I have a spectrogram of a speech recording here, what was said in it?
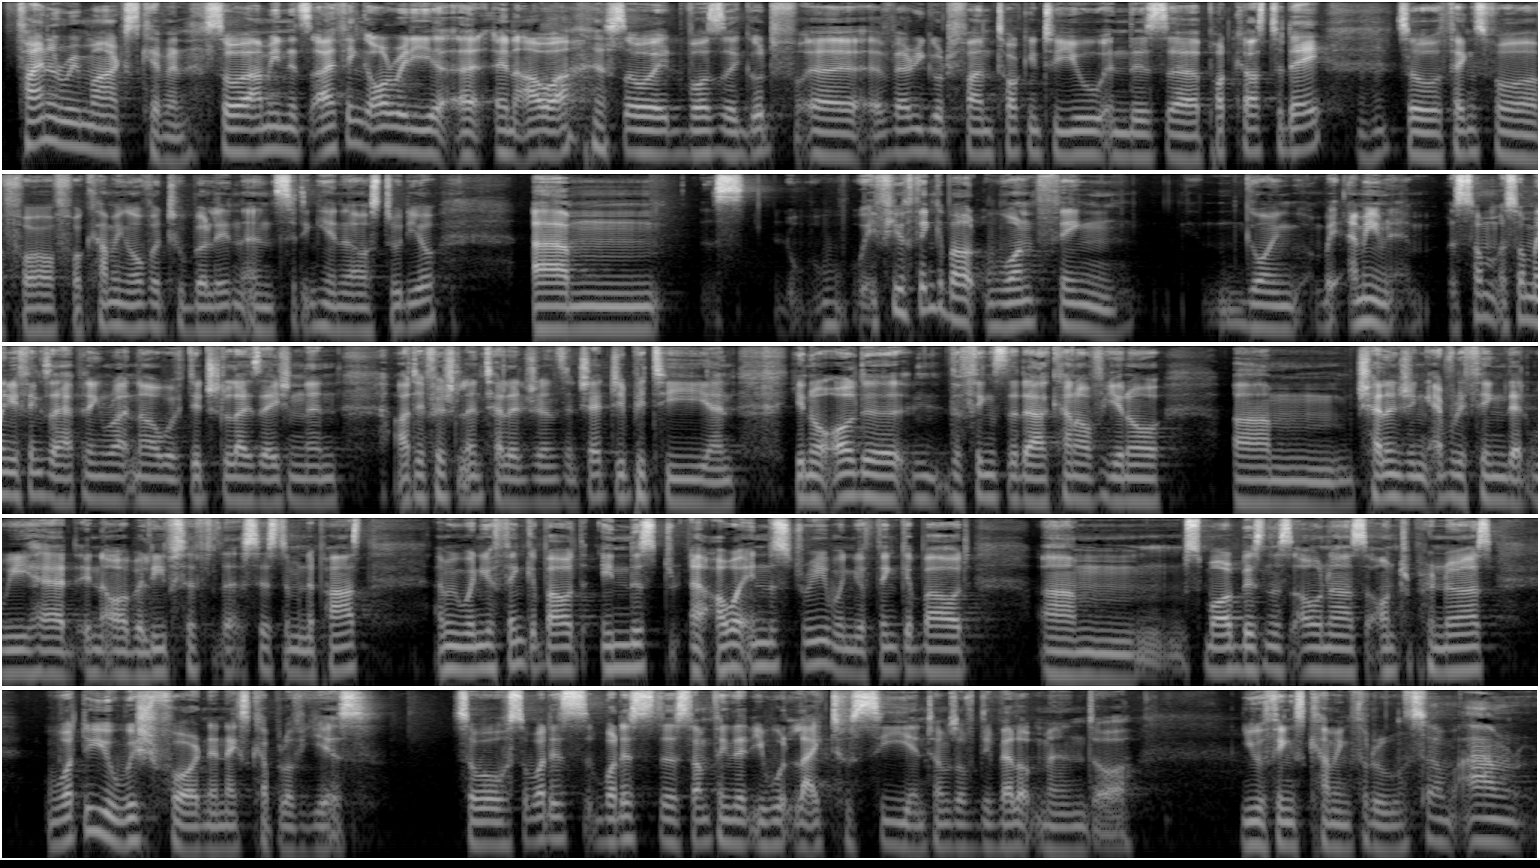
final remarks, Kevin. So I mean, it's I think already a, an hour. So it was a good, uh, a very good fun talking to you in this uh, podcast today. So thanks for for for coming over to Berlin and sitting here in our studio. Um, if you think about one thing going i mean so, so many things are happening right now with digitalization and artificial intelligence and chat gpt and you know all the the things that are kind of you know um, challenging everything that we had in our belief system in the past. I mean when you think about industry uh, our industry when you think about um, small business owners entrepreneurs what do you wish for in the next couple of years so, so what is what is the something that you would like to see in terms of development or new things coming through? So I'm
